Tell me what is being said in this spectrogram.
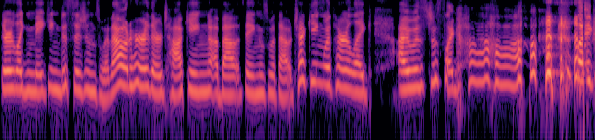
they're like making decisions without her. They're talking about things without checking with her. Like, I was just like, ha ha. like,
